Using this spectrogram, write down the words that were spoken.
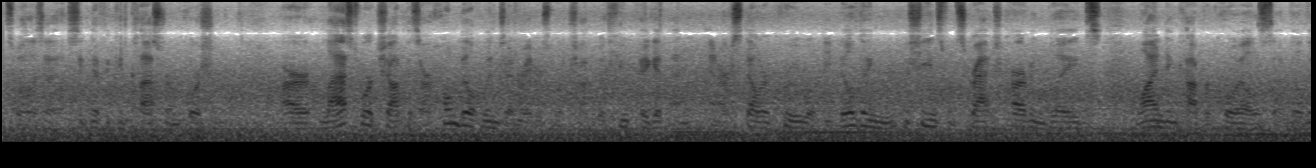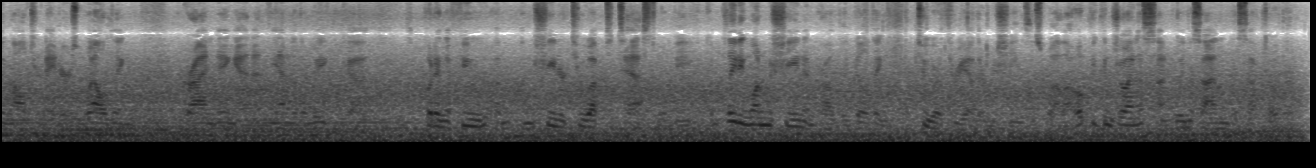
as well as a significant classroom portion. Our last workshop is our home-built wind generators workshop with Hugh Piggott and, and our stellar crew will be building machines from scratch, carving blades, winding copper coils, uh, building alternators, welding, grinding, and at the end of the week, uh, putting a few, a, a machine or two up to test. We'll be completing one machine and probably building two or three other machines as well. I hope you can join us on Guemes Island this October.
